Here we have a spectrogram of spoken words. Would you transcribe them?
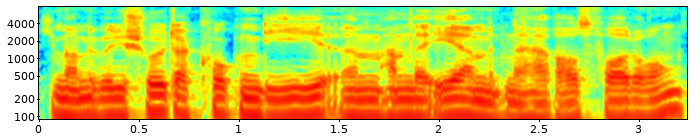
jemandem über die Schulter gucken, die ähm, haben da eher mit einer Herausforderung.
